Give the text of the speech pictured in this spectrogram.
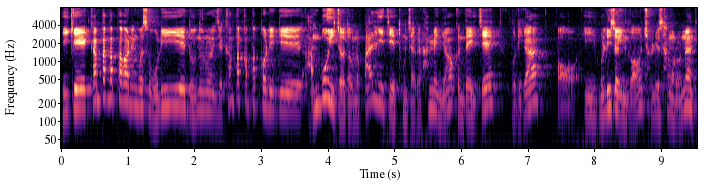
이게 깜빡깜빡거리는 것은 우리의 눈으로는 이제 깜빡깜빡거리게 안 보이죠. 너무 빨리 이제 동작을 하면요. 근데 이제 우리가 어, 이 물리적인 거 전류상으로는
